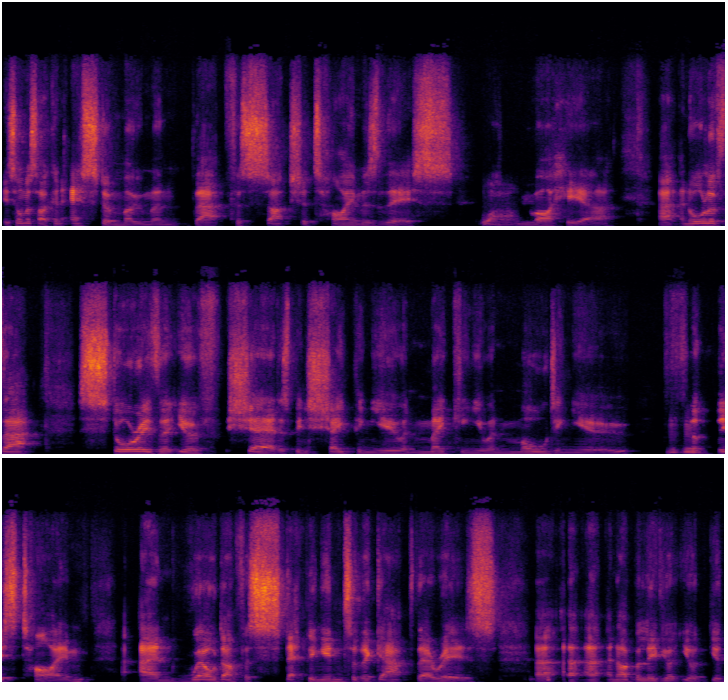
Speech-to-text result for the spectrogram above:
it's almost like an Esther moment that for such a time as this, wow. you are here. Uh, and all of that story that you've shared has been shaping you and making you and molding you mm-hmm. for this time. And well done for stepping into the gap there is. Uh, uh, uh and I believe your, your, your,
